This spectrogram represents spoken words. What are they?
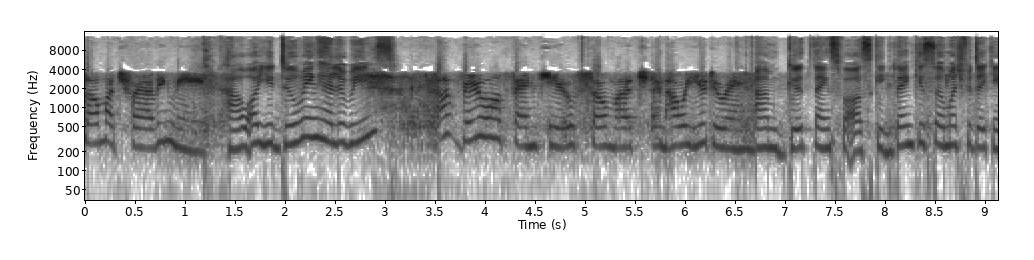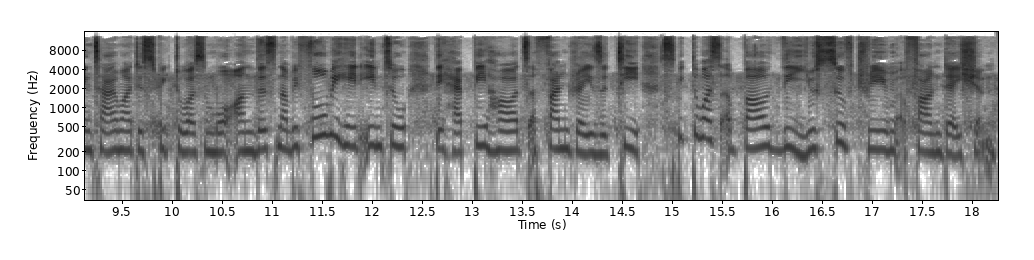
so much for having me. How are you doing, Heloise? I'm very well, thank you so much. And how are you doing? I'm good, thanks for asking. Thank you so much for taking time out to speak to us more on this. Now, before we head into the Happy Hearts fundraiser tea, speak to us about the Yosef Dream Foundation.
